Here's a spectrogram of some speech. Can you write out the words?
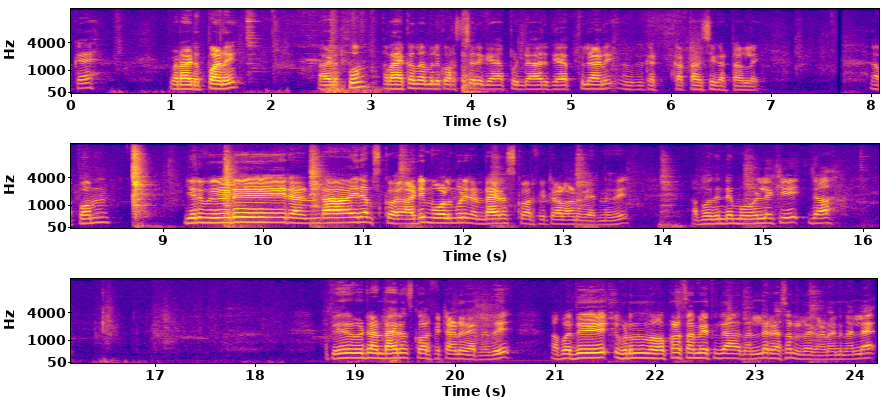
ഓക്കെ ഇവിടെ അടുപ്പാണ്. അടുപ്പും റാക്കും തമ്മിൽ കുറച്ചൊരു ഗ്യാപ്പ് ഉണ്ട്. ആ ഒരു ഗ്യാപ്പിലാണ് നമുക്ക് കട്ട്- വെച്ച് കട്ടാനുള്ളത്. അപ്പം ഈ ഒരു വീട് രണ്ടായിരം സ്ക്വയർ അടി മോളും കൂടി രണ്ടായിരം സ്ക്വയർ ഫീറ്റുകളാണ് വരുന്നത്. അപ്പോൾ ഇതിന്റെ മുകളിലേക്ക് ഇതാ. അപ്പോൾ ഈ ഒരു വീട് രണ്ടായിരം സ്ക്വയർ ഫീറ്റാണ് വരുന്നത്. അപ്പോൾ ഇത് ഇവിടുന്ന് നോക്കുന്ന സമയത്ത് ഇതാ നല്ല രസമുണ്ട് കാണാൻ. നല്ല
